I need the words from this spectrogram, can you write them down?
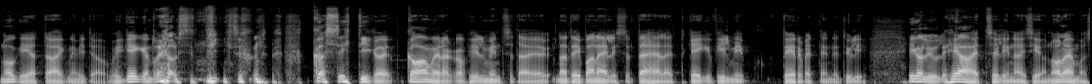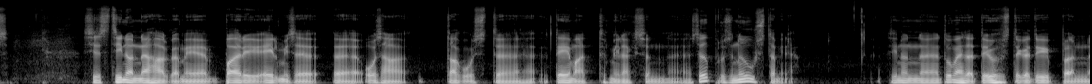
Nokiate aegne video või keegi on reaalselt mingisugune kassetiga, kaameraga filminud seda ja nad ei pane lihtsalt tähele, et keegi filmib tervet nende tüli. igal juhul hea, et selline asi on olemas sest siin on näha ka meie paari eelmise öö, osa tagust öö, teemat, milleks on öö, sõpruse nõustamine. siin on tumedate juustega tüüp on,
